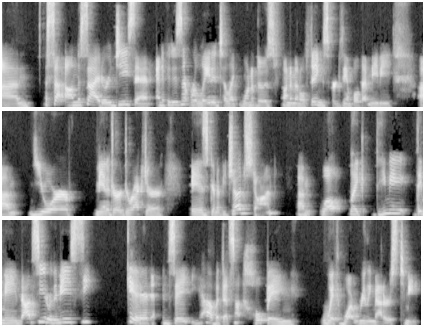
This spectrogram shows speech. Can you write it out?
um, on the side or adjacent. And if it isn't related to like one of those fundamental things, for example, that maybe um, your manager or director is going to be judged on, um, well, like they may they may not see it or they may see it and say, yeah, but that's not helping with what really matters to me.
